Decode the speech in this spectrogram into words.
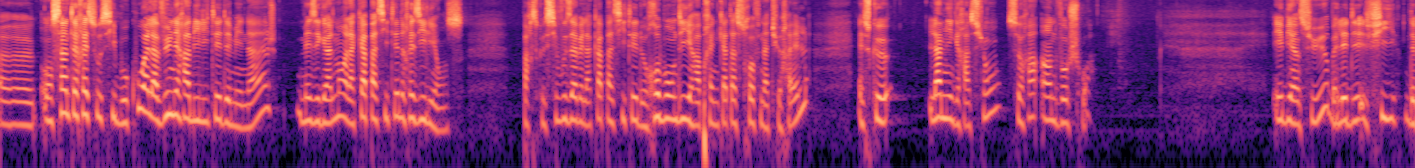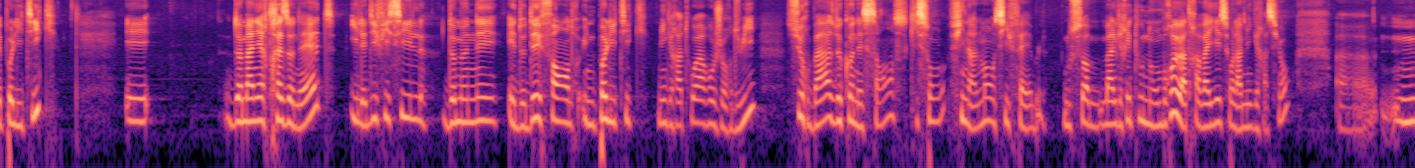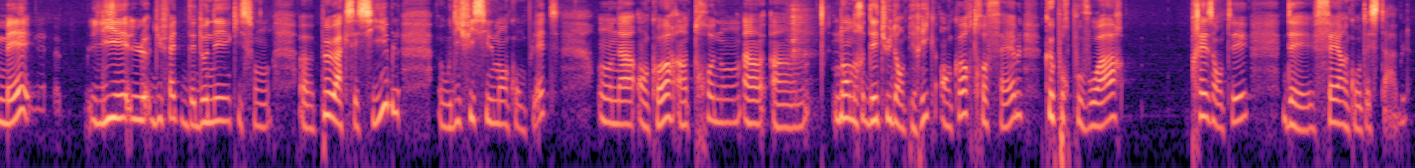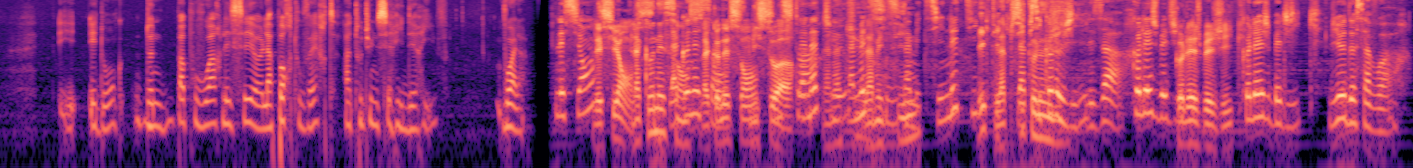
Euh, on s'intéresse aussi beaucoup à la vulnérabilité des ménages, mais également à la capacité de résilience. Parce que si vous avez la capacité de rebondir après une catastrophe naturelle, est-ce que la migration sera un de vos choix? Et bien sûr, ben, les défis des politiques. Et de manière très honnête, il est difficile de mener et de défendre une politique migratoire aujourd'hui sur base de connaissances qui sont finalement aussi faibles. Nous sommes malgré tout nombreux à travailler sur la migration, euh, mais lié du fait des données qui sont euh, peu accessibles ou difficilement complètes, on a encore un, un nombre d'études empiriques encore trop faible que pour pouvoir présenter des faits incontestables et, donc de ne pas pouvoir laisser euh, la porte ouverte à toute une série de dérives. Voilà. Les sciences. Les sciences. La connaissance. La connaissance. L'histoire. La, nature. La, médecine. La médecine. L'éthique. La, psychologie. Les arts. Collège Belgique. Collège Belgique. Collège Belgique. Lieu de savoir.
